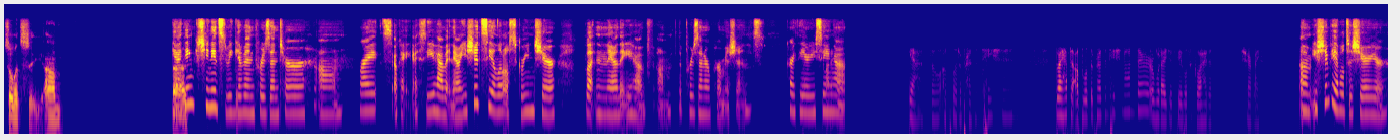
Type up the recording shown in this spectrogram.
so let's see. Um, Yeah, I Uh, think she needs to be given presenter um, rights. Okay, I see you have it now. You should see a little screen share button now that you have um, the presenter permissions. Carthy, are you seeing that? Yeah, so upload a presentation. Do I have to upload the presentation on there, or would I just be able to go ahead and share my? Um, you should be able to share your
